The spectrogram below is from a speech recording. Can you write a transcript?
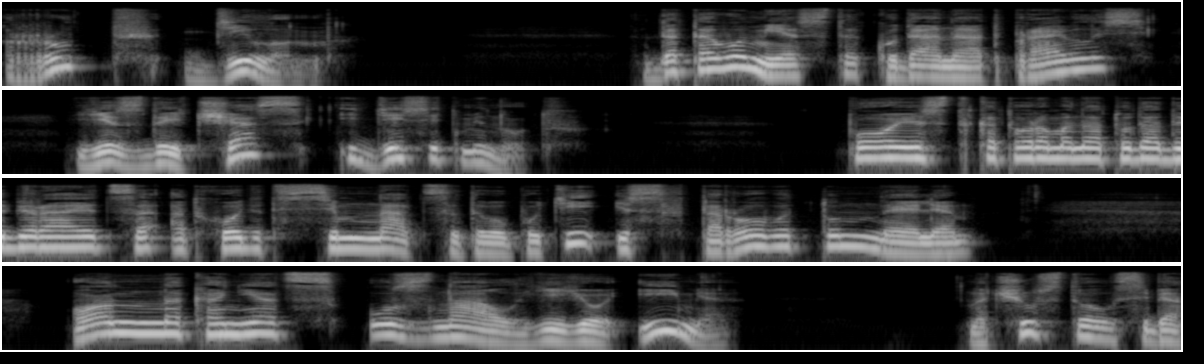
Рут Дилон. До того места, куда она отправилась, езды час и десять минут. Поезд, которым она туда добирается, отходит с семнадцатого пути из второго туннеля. Он, наконец, узнал ее имя, но чувствовал себя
